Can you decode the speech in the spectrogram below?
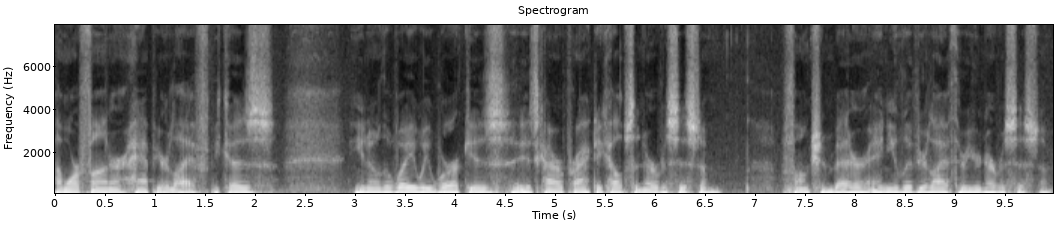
a more fun or happier life because you know the way we work is is chiropractic helps the nervous system function better and you live your life through your nervous system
